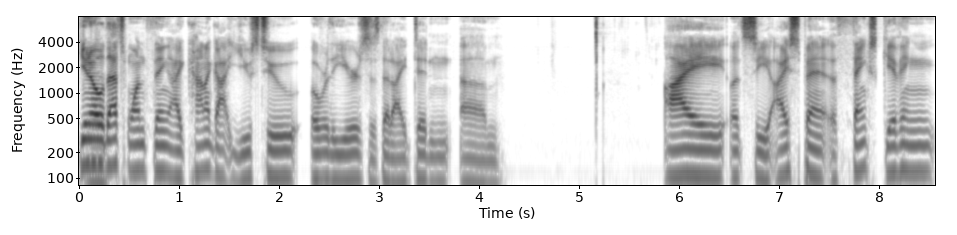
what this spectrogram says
You know, that's one thing I kind of got used to over the years is that I didn't. Um, I let's see. I spent a Thanksgiving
